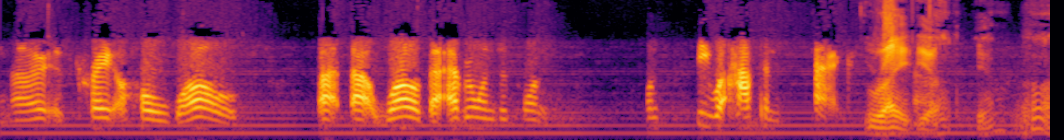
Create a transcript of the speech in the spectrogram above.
you know, is create a whole world, that, that world that everyone just wants, see what happens next. Right. Yeah. Yeah. Huh.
